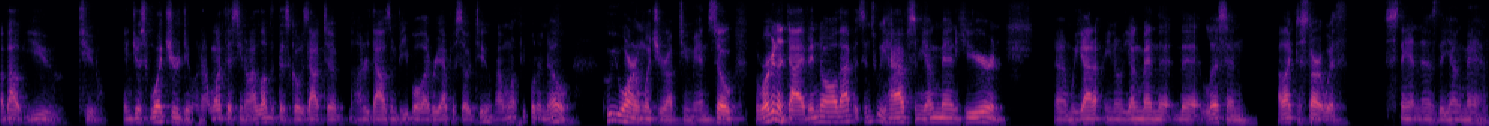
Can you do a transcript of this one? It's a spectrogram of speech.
about you too and just what you're doing. I want this, you know, I love that this goes out to 100,000 people every episode too. I want people to know who you are and what you're up to, man. So we're going to dive into all that, but since we have some young men here and um, we got, you know, young men that that listen, I like to start with Stanton as the young man.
